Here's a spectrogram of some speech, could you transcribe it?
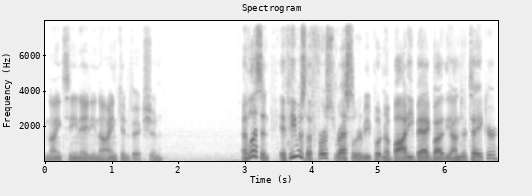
1989 conviction. And listen, if he was the first wrestler to be put in a body bag by the Undertaker,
